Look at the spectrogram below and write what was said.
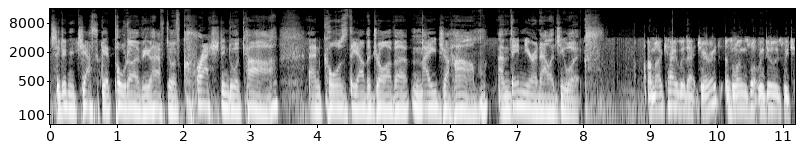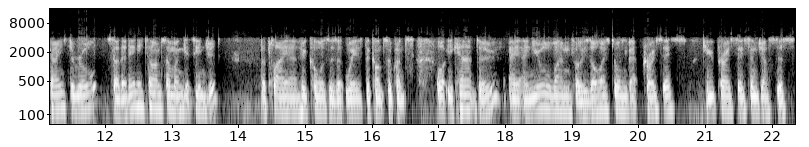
So you didn't just get pulled over, you have to have crashed into a car and caused the other driver major harm, and then your analogy works. I'm okay with that, Gerard, as long as what we do is we change the rule so that any time someone gets injured, the player who causes it wears the consequence. What you can't do, and you're one who's always talking about process, due process and justice,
